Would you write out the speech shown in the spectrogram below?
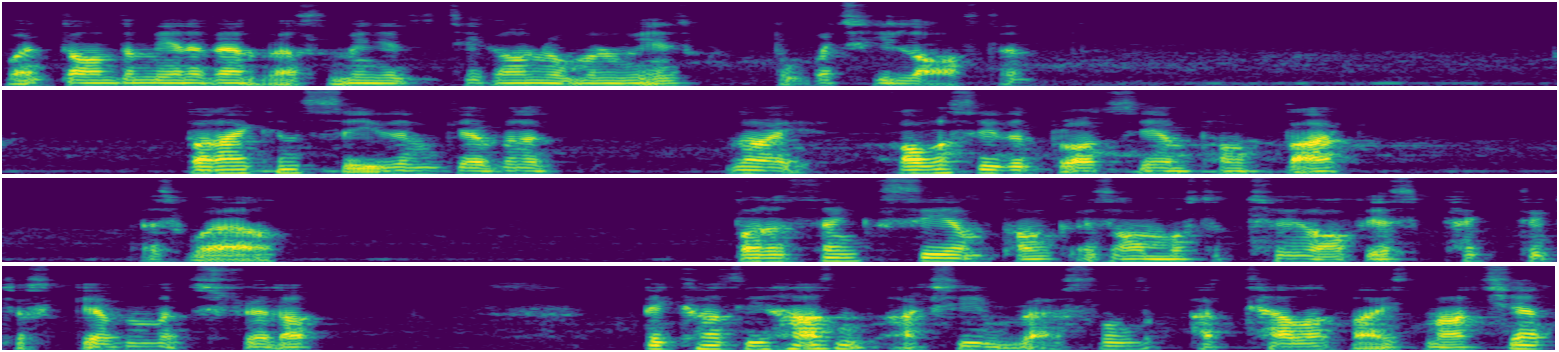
went on to main event WrestleMania to take on Roman Reigns, but which he lost in. But I can see them giving it now. Obviously, they brought CM Punk back as well. But I think CM Punk is almost a too obvious pick to just give him it straight up because he hasn't actually wrestled a televised match yet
